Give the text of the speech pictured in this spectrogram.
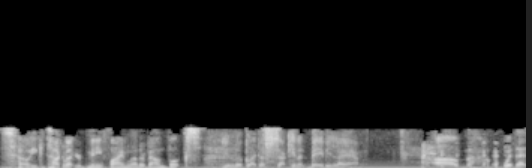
So you can talk about your many fine leather-bound books. You look like a succulent baby lamb. Um, with that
